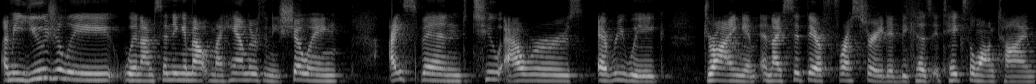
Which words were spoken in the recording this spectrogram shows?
I mean, usually when I'm sending him out with my handlers and he's showing, I spend two hours every week drying him and I sit there frustrated because it takes a long time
